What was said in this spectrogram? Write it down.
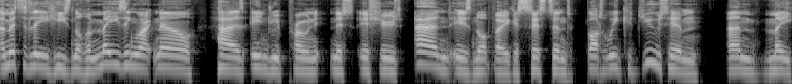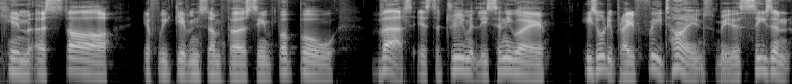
Admittedly, he's not amazing right now, has injury proneness issues, and is not very consistent, but we could use him and make him a star if we give him some first team football. That is the dream, at least, anyway. He's already played three times for me this season.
